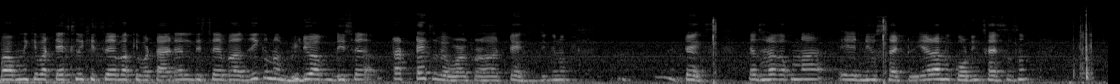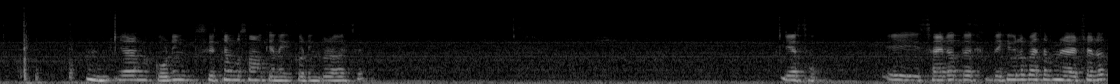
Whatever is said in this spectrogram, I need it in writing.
বা আপুনি কিবা টেক্স লিখিছে বা কিবা টাইটেল দিছে বা যিকোনো ভিডিঅ' দিছে তাত টেক্স ব্যৱহাৰ কৰা হয় টেক্স যিকোনো টেক্স এতিয়া ধৰক আপোনাৰ এই নিউজ ছাইটটো ইয়াৰ আমি ক'ডিং চাইছোঁচোন ইয়াৰ আমি ক'ডিং ছিষ্টেমটো চাওঁ কেনেকৈ ক'ডিং কৰা হৈছে। চাওক এই ছাইডত দেখিবলৈ পাইছে আপুনি ৰাইট ছাইডত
